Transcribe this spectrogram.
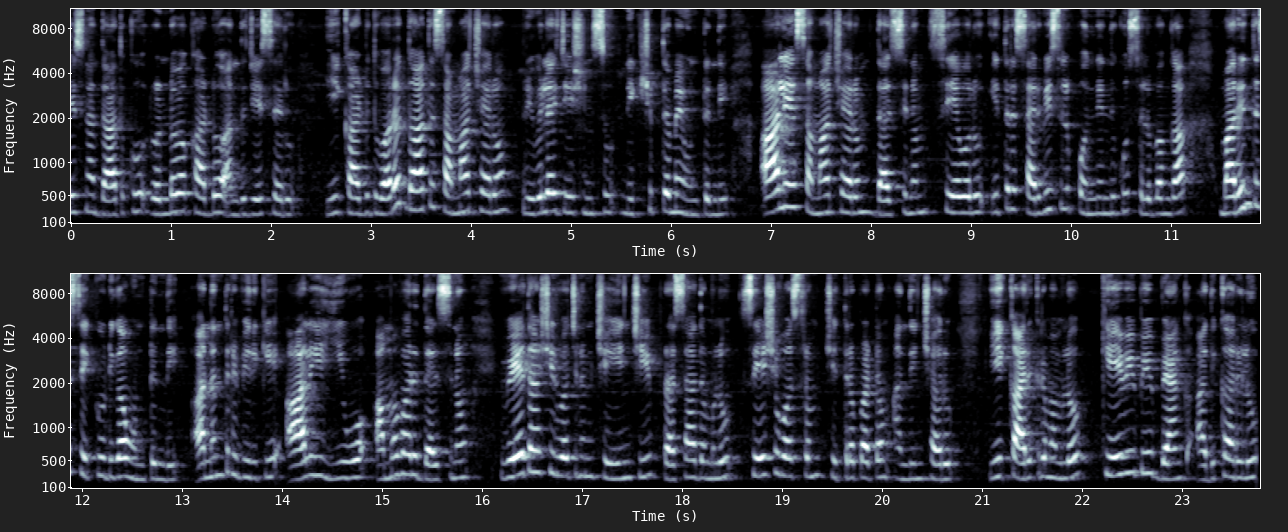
చేసిన దాతకు రెండవ కార్డు అందజేశారు. ఈ కార్డు ద్వారా దాత సమాచారం ప్రివిలైజేషన్స్ నిక్షిప్తమై ఉంటుంది. ఆలయ సమాచారం దర్శనం సేవలు ఇతర సర్వీసులు పొందేందుకు సులభంగా మరింత సెక్యూర్డ్గా ఉంటుంది. అనంతరం వీరికి ఆలయ ఈవో అమ్మవారి దర్శనం వేదాశీర్వచనం చేయించి ప్రసాదములు శేషవస్త్రం చిత్రపటం అందించారు. ఈ కార్యక్రమంలో కేవీబీ బ్యాంక్ అధికారులు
